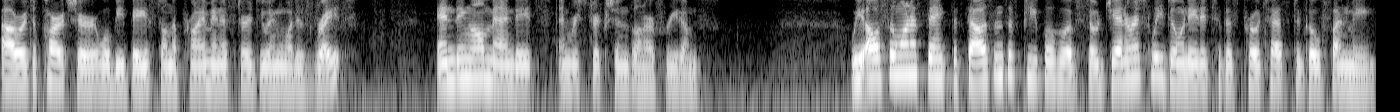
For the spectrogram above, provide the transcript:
Our departure will be based on the Prime Minister doing what is right, ending all mandates and restrictions on our freedoms. We also want to thank the thousands of people who have so generously donated to this protest to GoFundMe.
